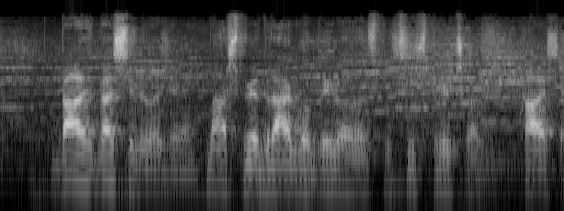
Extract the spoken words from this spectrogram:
Baš, baš je bilo življenje. Baš mi je drago bilo da smo se ispričali. Hvala še.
